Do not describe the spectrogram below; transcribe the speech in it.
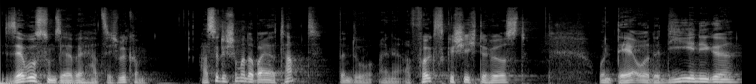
Servus und Serve, herzlich willkommen. Hast du dich schon mal dabei ertappt, wenn du eine Erfolgsgeschichte hörst und der oder diejenige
